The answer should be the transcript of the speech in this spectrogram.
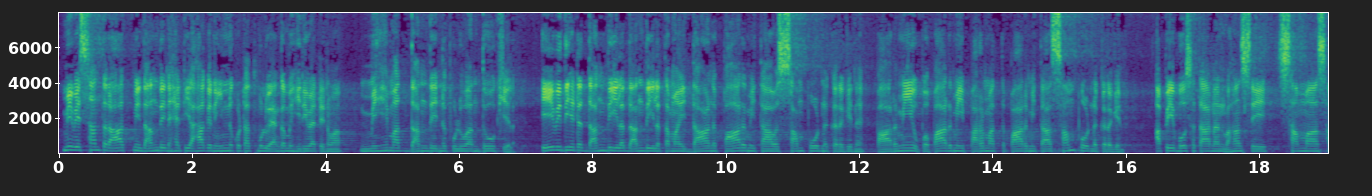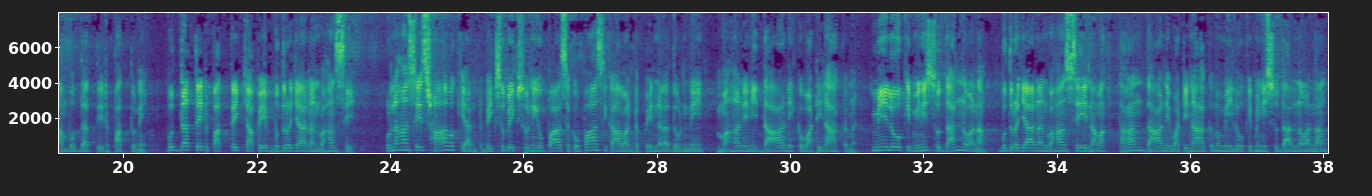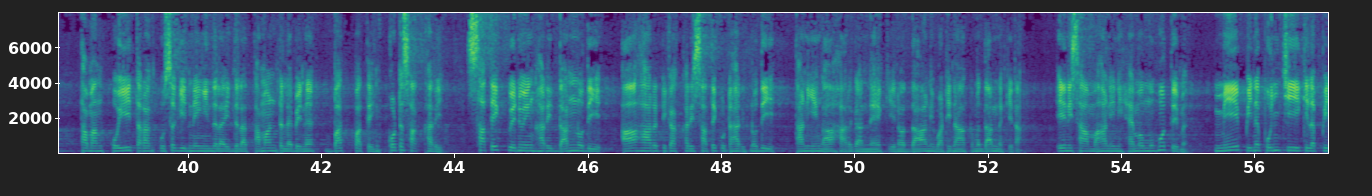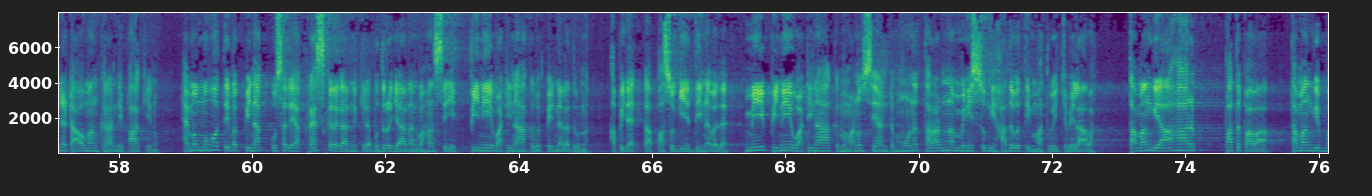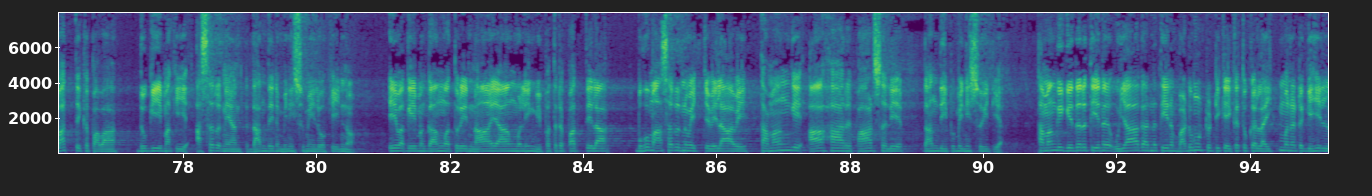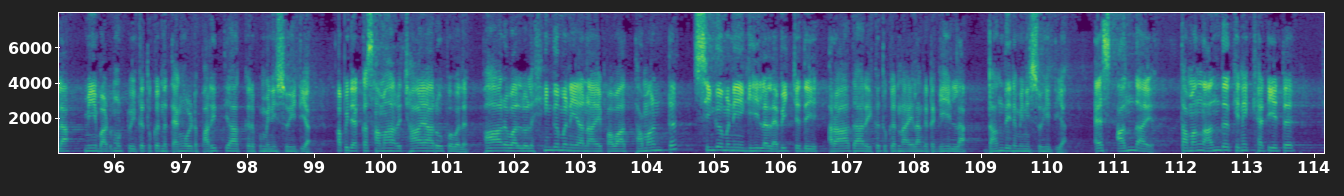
මේ වෙස්සන්තර ආත්මි දන් දෙන හැටි අහගෙන ඉන්න කොටත් මුළු ඇඟම හිරිවැටෙනවා මෙහෙමත් දන් දෙන්න පුළුවන් දෝ කියලා. ඒ විදිහට දන්දීල දන්දීල තමයි දාන පාරමිතාව සම්පූර්ණ කරගෙන පාරමී උපපාරමී පරමත්ත පාරමිතා සම්පූර්ණ කරගෙන. අපේ බෝසතාණන් වහන්සේ සම්මා සම්බුද්ධත්වයට පත් වනේ. බුද්ධත්වයට පත්වෙච්ච අපේ බුදුරජාණන් වහන්සේ. උන්වහන්සේ ශ්‍රාවකයන්ට භික්ෂු භික්‍ෂුණී උපාසක උපාසිකාවන්ට පෙන්නල දුන්නේ මහනෙනි දානෙක වටිනාකම මේ ලෝකෙ මිනිස්සු දන්නවනම් බුදුරජාණන් වහන්සේ නමක් තරන් දානෙ වටිනාකම මේ ලෝකෙ මිනිස්සු දන්නවන්නම් තමන් කොයි තරං කුසගින්නෙන් ඉඳලා ඉඳලා තමන්ට ලැබෙන බත් පතෙන් කොටසක් හරි සතෙක් වෙනුවෙන් හරි දන්නොදී ආහාර ටිකක් හරි සතෙකුට හරි නොදී තනියෙන් ආහාරගන්නෑ කියනවා දානි වටිනාකම දන්න කෙන. ඒ නිසා මහනිනි හැම මුහොතෙම මේ පින පුංචී කියල පිනට අවමං කරන්න එපා කියනු. හැම මොහොතෙම පිනක් කුසලයක් රැස් කරගන්න කියලා බුදුරජාණන් වහන්සේ පිනේ වටිනාකම පෙන්නල දුන්න. අපි දැක්කා පසුගිය දිනවල මේ පිනේ වටිනාකම මනුස්සයන්ට මොන තරන්නම් මිනිස්සුන්ගේ හදවතින් මතුවෙච්ච වෙලාවක්. තමන්ගේ ආහාර පත පවා තමන්ගේ බත් එක පවා දුගී මකී අසරණයන්ට දන් දෙන මිනිස්සු මේ ලෝකෙ ඉන්නවා. ඒ වගේම ගංවතුරේ නායාංවලින් විපතට පත්වෙලා බොහොම අසරණ වෙච්ච වෙලාවේ තමන්ගේ ආහාර පාර්සලය දන්දීප මිනිස්සු හිටිය. තමන්ගේ ගෙදර තියෙන උයාගන්න තියෙන බඩුමුට්ටු ටික එකතු කරලා ඉක්මනට ගිහිල්ලා මේ බඩුමුට්ටු එකතු කරන තැන්වලට පරිත්‍යාක් කරපු මිනිස්සු හිටිය. අපි දැක්ක සමහර ඡායාරූපවල පාරවල්වල හිඟමනය යනය පවා තමන්ට සිංගමනය ගිහිල්ල ලැබිච්චදේ අරාධාර එකතු කරන අයිළඟට ගිහිල්ලා දන් දෙන මිනිස්සු හිටිය. ඇස් අන්ද අය තමන් අන්ද කෙනෙක් හැටියට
